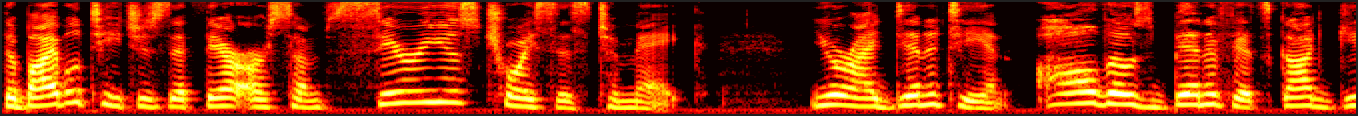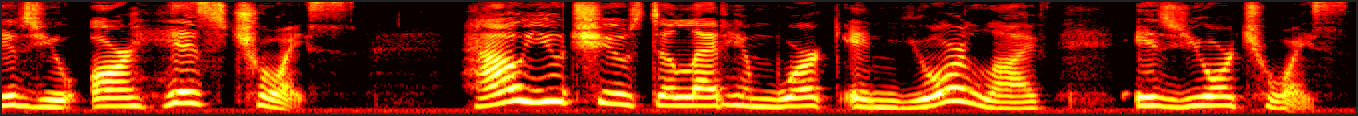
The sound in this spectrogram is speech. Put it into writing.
the Bible teaches that there are some serious choices to make. Your identity and all those benefits God gives you are His choice. How you choose to let Him work in your life is your choice.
